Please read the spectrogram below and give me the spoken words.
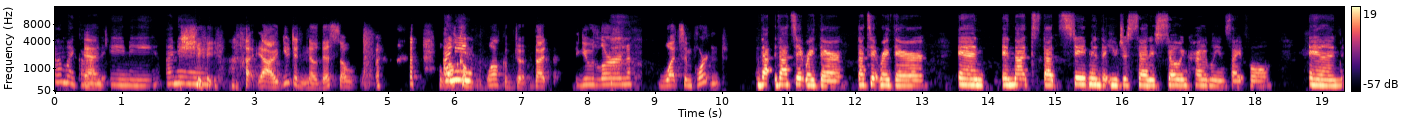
oh my God, and Amy. I mean, She, yeah, you didn't know this, so I welcome, mean- welcome to it. But you learn what's important. that that's it right there that's it right there and and that's that statement that you just said is so incredibly insightful and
